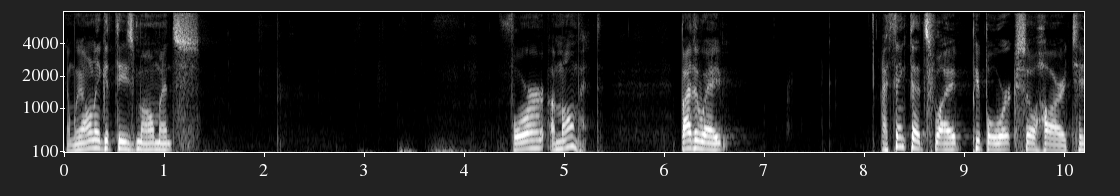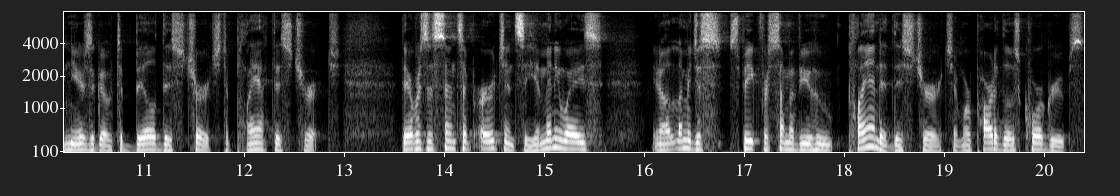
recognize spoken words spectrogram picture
And we only get these moments for a moment. By the way, I think that's why people worked so hard 10 years ago to build this church, to plant this church. There was a sense of urgency. In many ways, you know, let me just speak for some of you who planted this church and were part of those core groups.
